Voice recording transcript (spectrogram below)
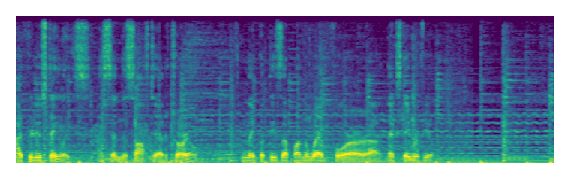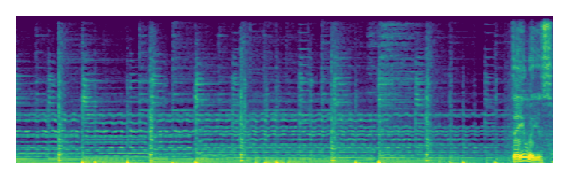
I produce dailies. I send this off to editorial, and they put these up on the web for our uh, next day review. Dailies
